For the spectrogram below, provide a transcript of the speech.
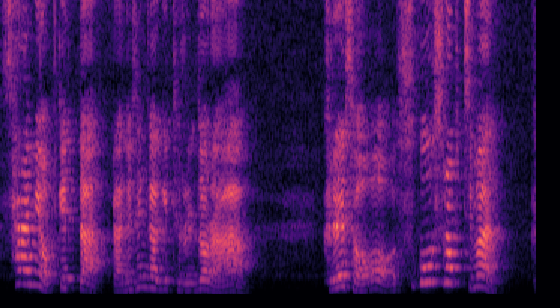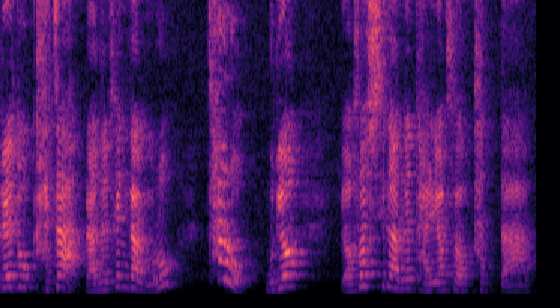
사람이 없겠다라는 생각이 들더라. 그래서 수고스럽지만 그래도 가자라는 생각으로 차로 무려 6시간을 달려서 갔다.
